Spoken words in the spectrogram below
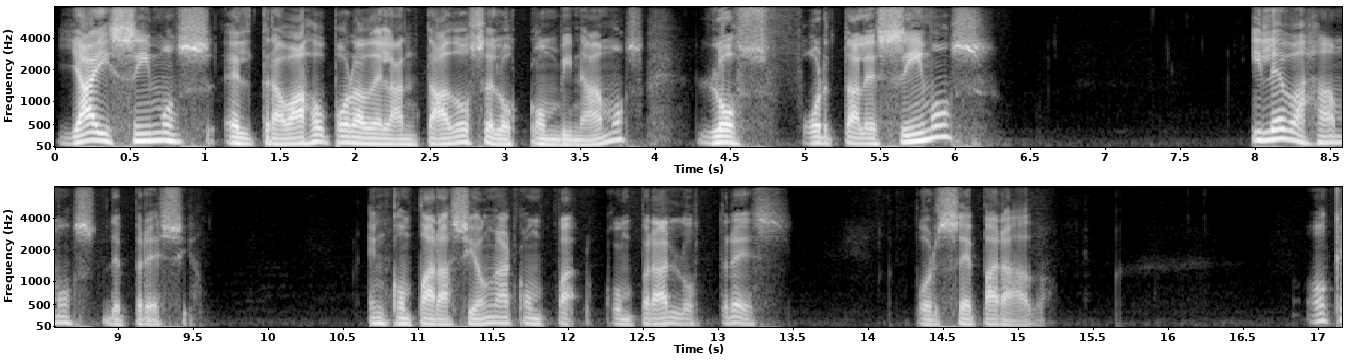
ya hicimos el trabajo por adelantado, se los combinamos, los fortalecimos y le bajamos de precio en comparación a comprar los tres por separado. ¿Ok?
